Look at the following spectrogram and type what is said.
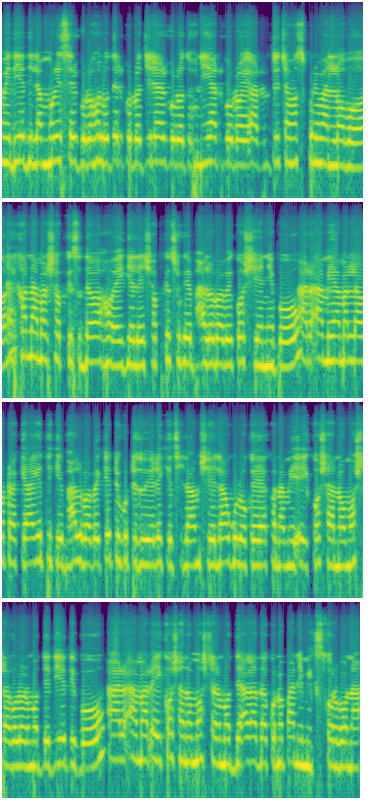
আমি দিয়ে দিলাম মরিচের গুঁড়ো, হলুদের গুঁড়ো, জিরার গুঁড়ো, ধনিয়ার গুঁড়ো আর দুই চামচ পরিমাণ লবণ এখন আমার সবকিছু দেওয়া হয়ে গেলে সবকিছুকে ভালোভাবে কষিয়ে নিব। আর আমি আমার লাউটাকে আগে থেকে ভালোভাবে কেটে কুটে ধুয়ে রেখেছিলাম, সেই লাউগুলোকে এখন আমি এই কষানো মশলাগুলোর মধ্যে দিয়ে দিব। আর আমার এই কষানো মশলার মধ্যে আলাদা কোনো পানি মিক্স করব না।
